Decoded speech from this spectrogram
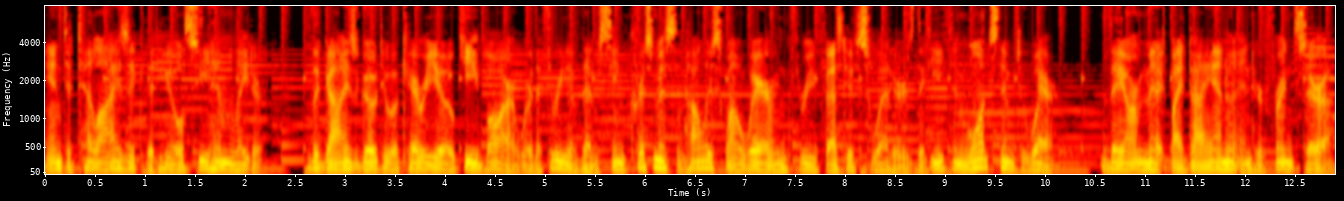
and to tell Isaac that he'll see him later. The guys go to a karaoke bar where the three of them sing Christmas in Hollis while wearing three festive sweaters that Ethan wants them to wear. They are met by Diana and her friend Sarah.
